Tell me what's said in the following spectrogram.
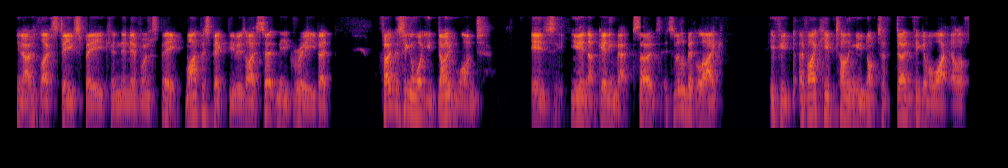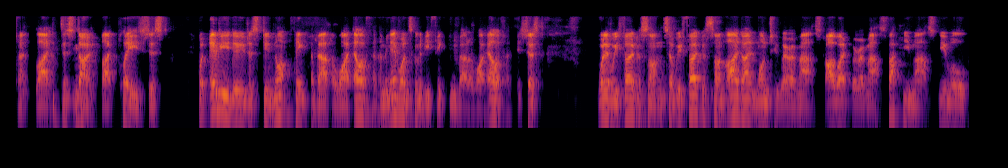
you know, like Steve speak and then everyone speak. My perspective is I certainly agree that focusing on what you don't want is you end up getting that. So it's, it's a little bit like if you if I keep telling you not to don't think of a white elephant, like just Mm. don't, like please just whatever you do, just do not think about a white elephant. I mean, everyone's going to be thinking about a white elephant. It's just whatever we focus on. So if we focus on, I don't want to wear a mask. I won't wear a mask. Fuck you, mask. You will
